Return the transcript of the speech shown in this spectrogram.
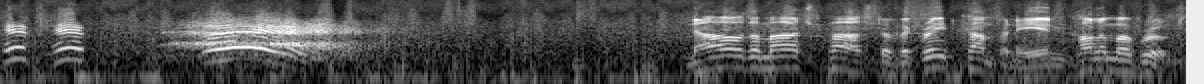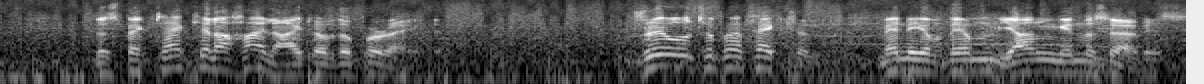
Hip hip, hooray! Now the march past of the great company in column of route, the spectacular highlight of the parade. Drilled to perfection, many of them young in the service,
